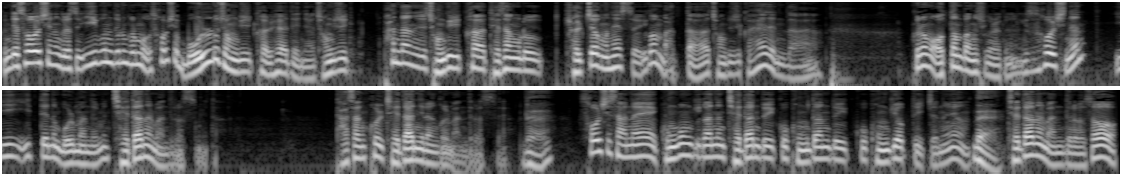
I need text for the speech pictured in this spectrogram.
근데 서울시는 그래서 이분들은 그럼 뭐 서울시가 뭘로 정규직화를 해야 되냐. 정규직 판단은 이제 정규직화 대상으로 결정은 했어요. 이건 맞다. 정규직화 해야 된다. 그러면 어떤 방식으로 할 거냐. 그래서 서울시는 이 이때는 뭘 만들면 재단을 만들었습니다. 다산콜 재단이라는 걸 만들었어요. 네. 서울시 산하에 공공기관은 재단도 있고 공단도 있고 공기업도 있잖아요. 네. 재단을 만들어서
